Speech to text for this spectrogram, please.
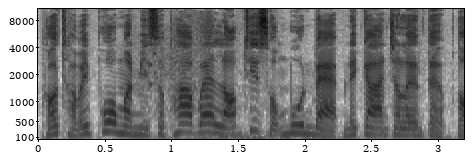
เพราะทำให้พวกมันมีสภาพแวดล้อมที่สมบูรณ์แบบในการเจริญเติบโต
